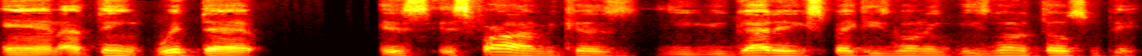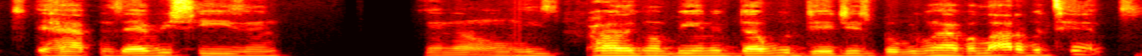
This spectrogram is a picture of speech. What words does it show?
And I think with that, it's it's fine because you, you got to expect he's going to he's going to throw some picks. It happens every season. You know, he's probably going to be in the double digits, but we're going to have a lot of attempts.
